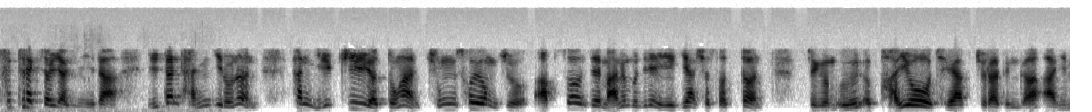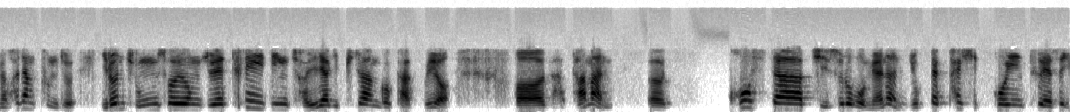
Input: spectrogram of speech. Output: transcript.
투트랙 전략입니다. 일단 단기로는 한 일주일여 동안 중소형주, 앞서 이제 많은 분들이 얘기하셨었던 지금 바이오 제약주라든가 아니면 화장품주 이런 중소형주의 트레이딩 전략이 필요한 것 같고요. 어, 다만 어, 코스닥 지수로 보면은 680포인트에서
